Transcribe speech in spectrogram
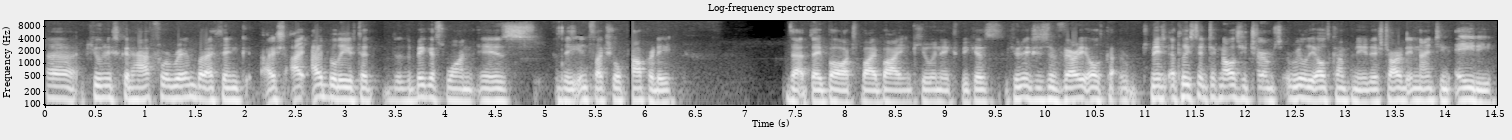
uh, QNX could have for RIM, but I think I, I, I believe that the, the biggest one is the intellectual property that they bought by buying QNX because QNX is a very old, at least in technology terms, a really old company. They started in 1980,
